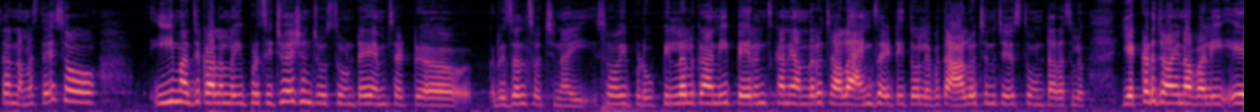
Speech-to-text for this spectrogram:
సార్ నమస్తే. సో ఈ మధ్యకాలంలో ఇప్పుడు సిచ్యువేషన్ చూస్తుంటే ఎంసెట్ రిజల్ట్స్ వచ్చినాయి. సో ఇప్పుడు పిల్లలు కానీ పేరెంట్స్ కానీ అందరూ చాలా యాంగ్జైటీతో లేకపోతే ఆలోచన చేస్తూ ఉంటారు అసలు. ఎక్కడ జాయిన్ అవ్వాలి? ఏ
